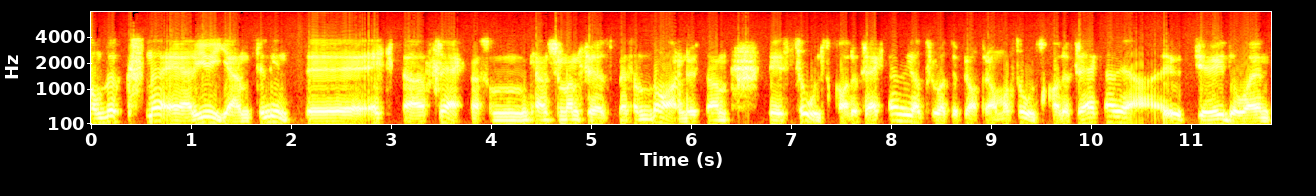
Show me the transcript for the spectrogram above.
som vuxna är ju egentligen inte äkta fräknar som kanske man föds med som barn utan det är solskadefräknar jag tror att du pratar om. Och solskadefräknar utgör ju då en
